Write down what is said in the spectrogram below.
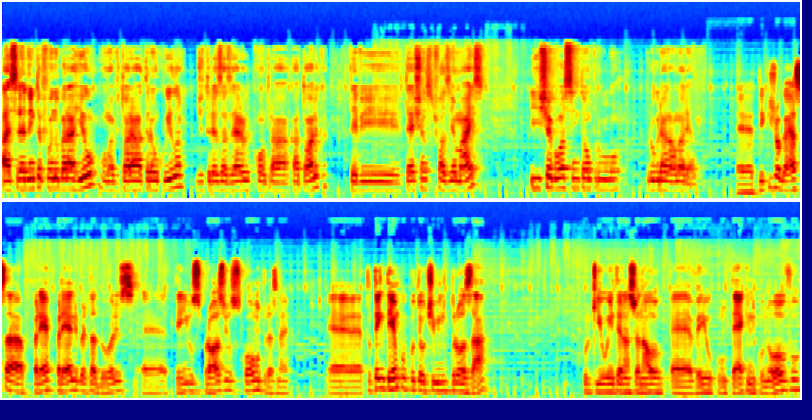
a estreia do Inter foi no Beira-Rio, uma vitória tranquila de 3 a 0 contra a Católica. Teve até chance de fazer mais e chegou assim então para pro Granal na Arena. É, tem que jogar essa pré-pré-Libertadores, é, tem os prós e os contras, né? É, tu tem tempo pro teu time entrosar, porque o Internacional é, veio com um técnico novo,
